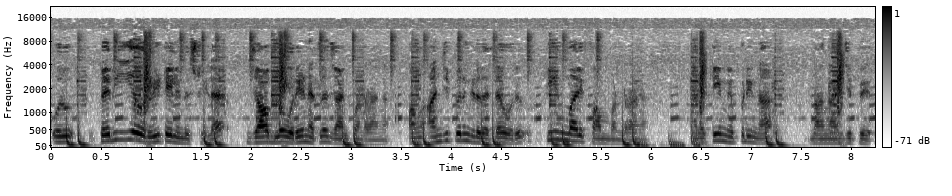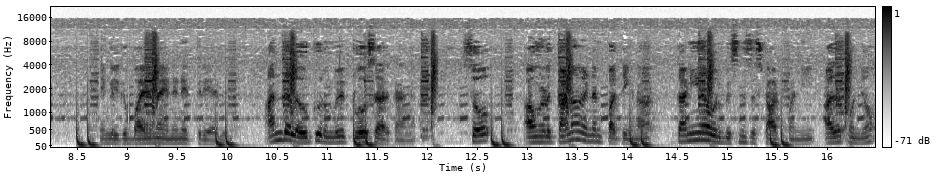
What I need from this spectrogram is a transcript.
ஒரு பெரிய ஒரு ரீட்டைல் இண்டஸ்ட்ரியில ஜாப்ல ஒரே நேரத்தில் ஜாயின் பண்றாங்க. அவங்க அஞ்சு பேரும் கிட்டத்தட்ட ஒரு டீம் மாதிரி ஃபார்ம் பண்றாங்க. அந்த டீம் எப்படின்னா நாங்கள் அஞ்சு பேர். எங்களுக்கு பயம்னா என்னன்னே தெரியாது. அந்த அளவுக்கு ரொம்பவே க்ளோஸா இருக்காங்க. ஸோ அவங்களோட கனவு என்னன்னு பார்த்தீங்கன்னா தனியாக ஒரு பிஸ்னஸை ஸ்டார்ட் பண்ணி அதை கொஞ்சம்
